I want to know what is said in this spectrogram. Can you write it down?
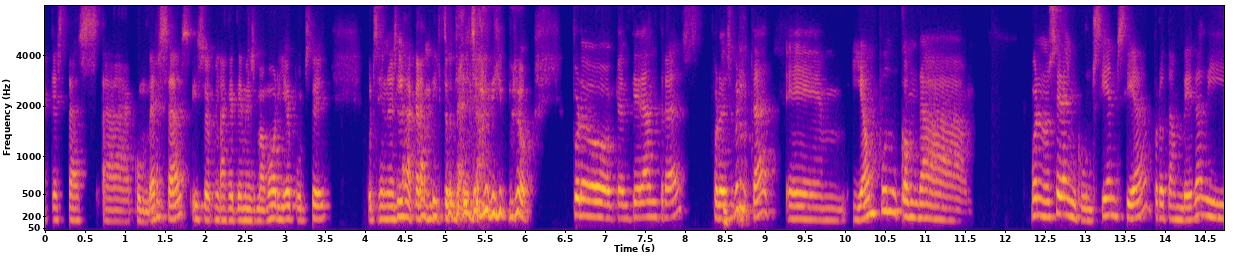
aquestes uh, converses i sóc la que té més memòria, potser. Potser no és la gran virtut del Jordi, però, però que en té d'altres. Però és veritat, eh, hi ha un punt com de... bueno, no sé, d'inconsciència, però també de dir...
